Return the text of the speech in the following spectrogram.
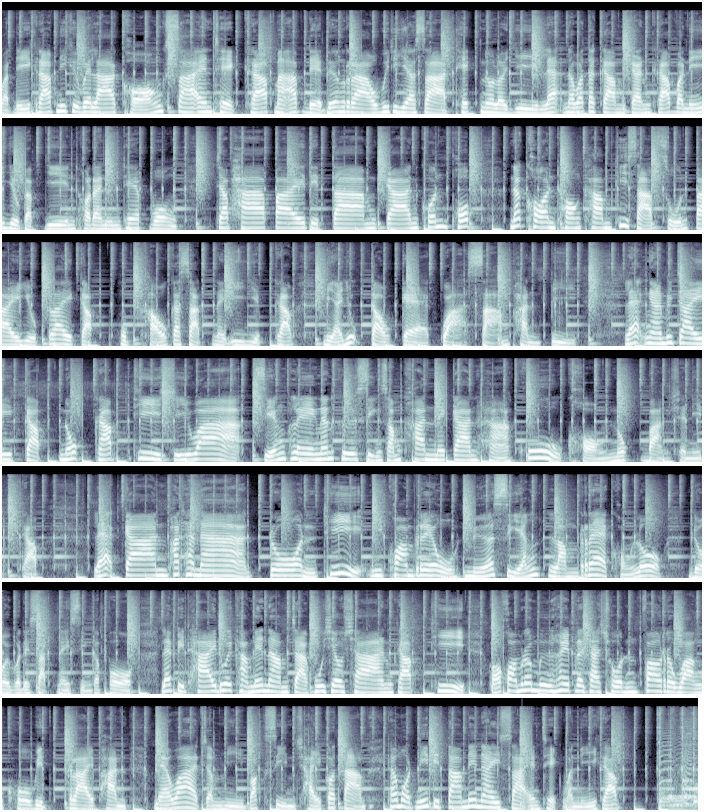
วัสดีครับ นี่คือเวลาของ s า e n t e c h ครับ มาอัปเดตเรื่องราววิทยาศาสตร์ เทคโนโลยี และนวัตกรรมกันครับ วันนี้อยู่กับยีนทรณินเทพวงศ์จะพาไปติดตามการค้นพบ นครทองคำที่สาบสูญไปอยู่ใกล้กับหุบเขากษัตริย์ในอียิปต์ครับ มีอายุเก่าแก่กว่า 3,000 ปี และงานวิจัยกับนกครับ ที่ชี้ว่าเสียงเพลงนั้นคือสิ่งสำคัญในการหาคู่ของนกบางชนิดครับ และการพัฒนาโดรนที่มีความเร็วเหนือเสียงลำแรกของโลก โดยบริษัทในสิงคโปร์และปิดท้ายด้วยคำแนะนำจากผู้เชี่ยวชาญครับ ที่ขอความร่วมมือให้ประชาชนเฝ้าระวังโควิดกลายพันธุ์ แม้ว่าจะมีวัคซีนใช้ก็ตาม ทั้งหมดนี้ติดตามได้ในสายแอนเทควันนี้ครับ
